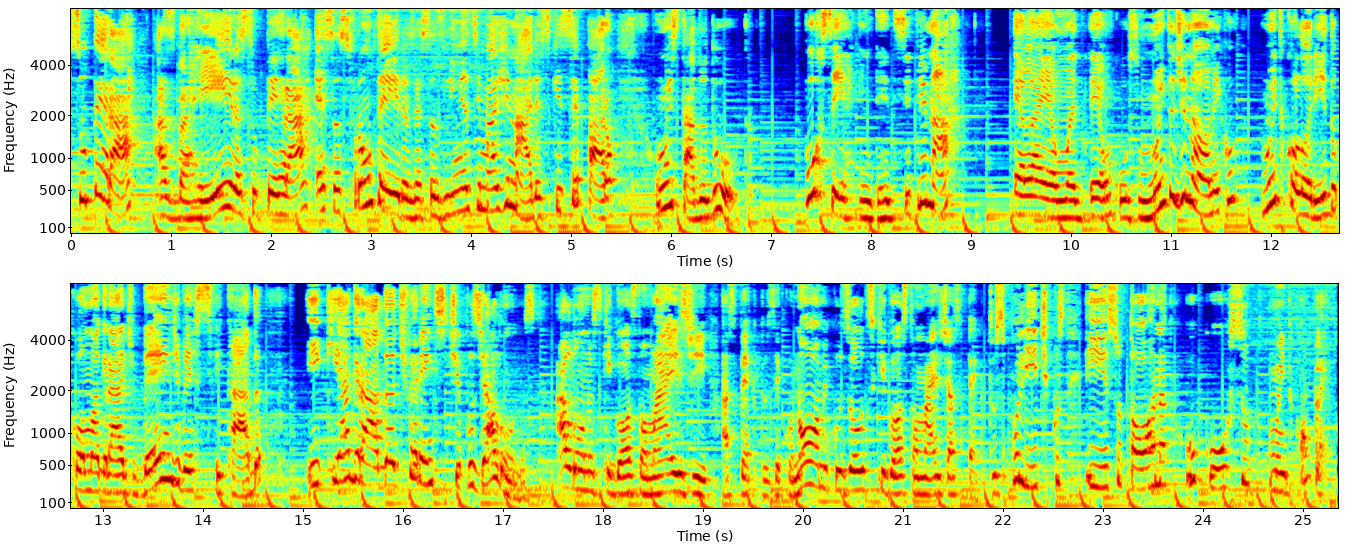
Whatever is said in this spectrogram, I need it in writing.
superar as barreiras, superar essas fronteiras, essas linhas imaginárias que separam um estado do outro. Por ser interdisciplinar, ela é, uma, é um curso muito dinâmico, muito colorido, com uma grade bem diversificada e que agrada diferentes tipos de alunos. Alunos que gostam mais de aspectos econômicos, outros que gostam mais de aspectos políticos, e isso torna o curso muito completo.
